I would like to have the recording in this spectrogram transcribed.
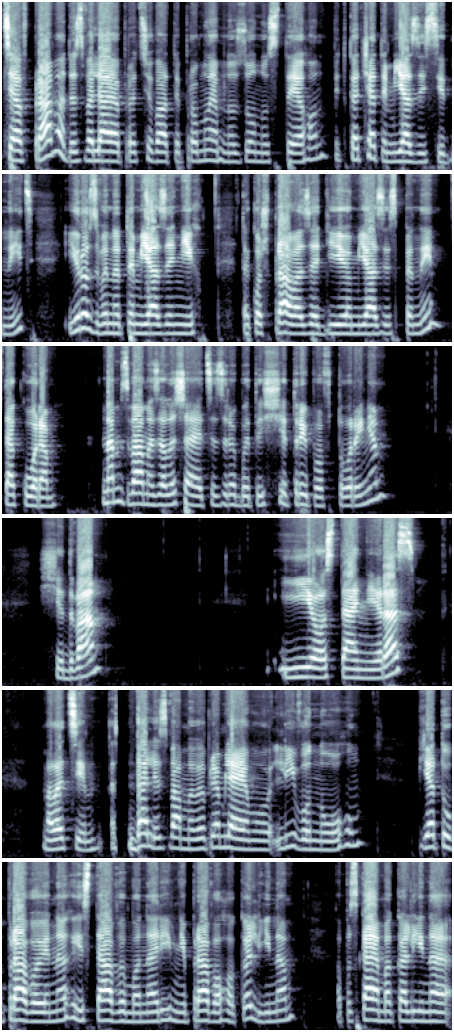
Ця вправа дозволяє працювати проблемну зону стегон, підкачати м'язи сідниць і розвинути м'язи ніг. Також вправа задіює м'язи спини та кора. Нам з вами залишається зробити ще три повторення. Ще два. І останній раз. Молодці. Далі з вами випрямляємо ліву ногу. П'яту правої ноги ставимо на рівні правого коліна. Опускаємо коліна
